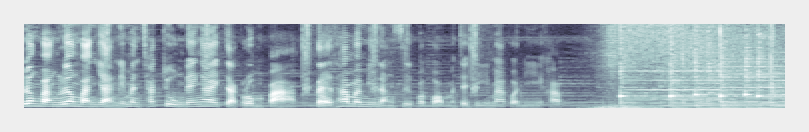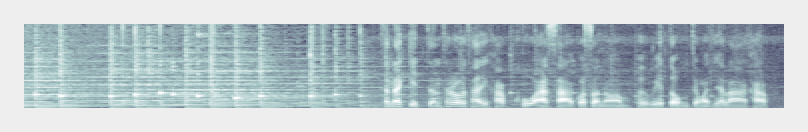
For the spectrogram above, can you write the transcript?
เรื่องบางเรื่องบางอย่างนี้มันชักจูงได้ง่ายจากลมปาก แต่ถ้ามันมีหนังสือประกอบมันจะดีมากกว่านี้ครับธนกิจจันทโรไทยครับ ครูอาสากศนอำเภอเวตงจังหวัดยะลาครับ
